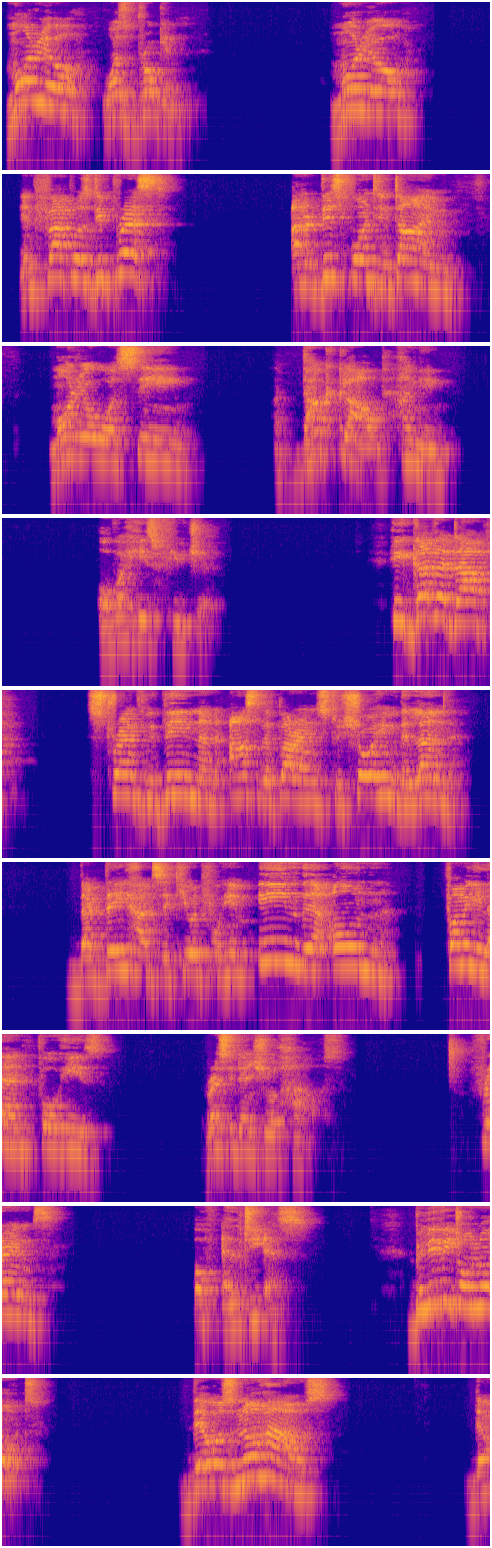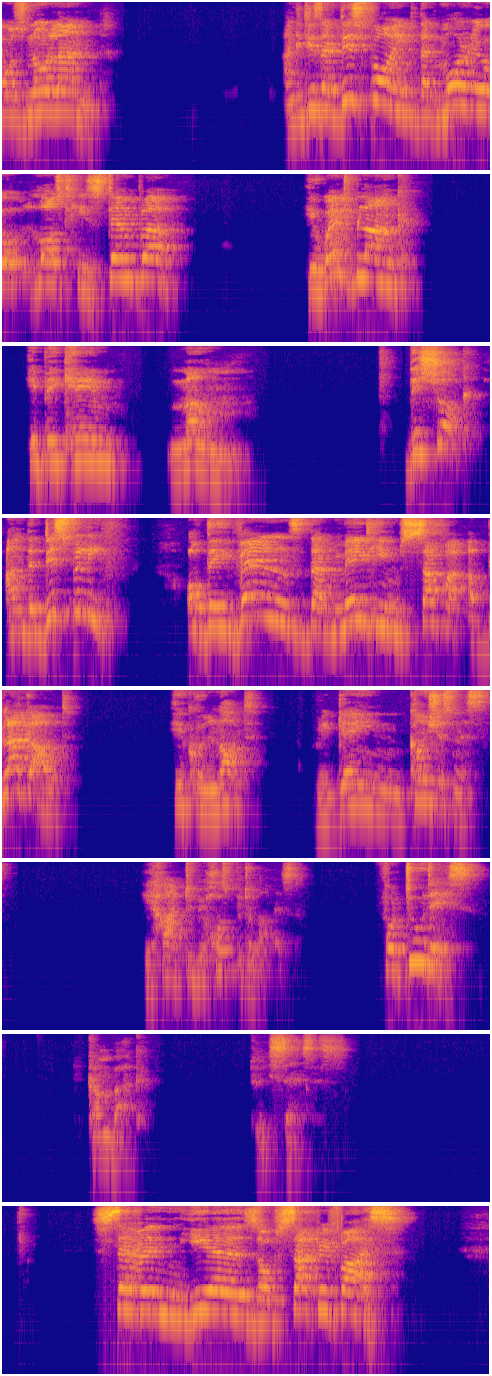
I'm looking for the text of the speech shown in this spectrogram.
Morio was broken. Morio, in fact, was depressed. And at this point in time, Morio was seeing a dark cloud hanging over his future. He gathered up strength within and asked the parents to show him the land that they had secured for him in their own family land for his residential house. Friends of LTS, believe it or not, there was no house, there was no land. And it is at this point that Morio lost his temper, he went blank, he became mum. The shock and the disbelief of the events that made him suffer a blackout, he could not regain consciousness. He had to be hospitalized for two days to come back to his senses. Seven years of sacrifice,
